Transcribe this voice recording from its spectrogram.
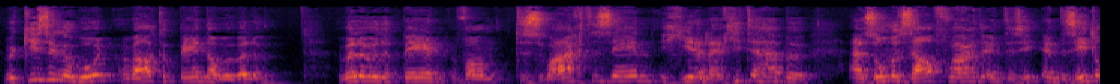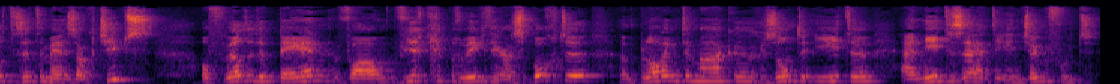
We kiezen gewoon welke pijn dat we willen. Willen we de pijn van te zwaar te zijn, geen energie te hebben en zonder zelfwaarde in de zetel te zitten met een zak chips? Of wilde de pijn van vier keer per week te gaan sporten, een planning te maken, gezond te eten en nee te zeggen tegen junkfood?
